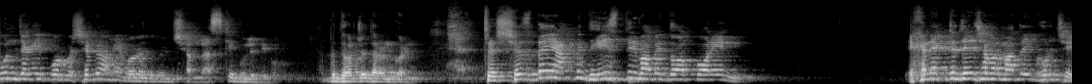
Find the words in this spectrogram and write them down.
কোন জায়গায় পড়বে সেটা আমি বলে দেবো ইনশাল্লাহ আজকে বলে দিব। আপনি ধৈর্য ধারণ করেন। তো শেষদাই আপনি ধীরে স্থির ভাবে দোয়া পড়েন। এখানে একটা জিনিস আমার মাথায় ঘুরছে,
